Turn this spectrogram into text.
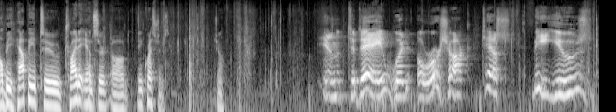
I'll be happy to try to answer uh, any questions. John in today, would a Rorschach test be used,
